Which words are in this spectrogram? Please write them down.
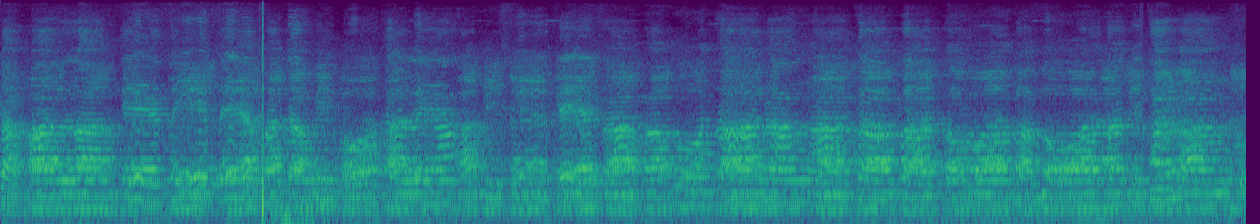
สัพพัลลังเกสีเสปัจจวิโกคะเลอภิเศษเกสัพพะพุทธานังอาคาปัตโตปะโมทติทารังสุ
